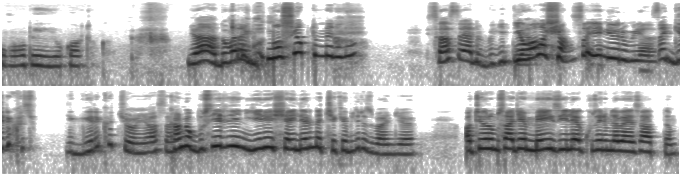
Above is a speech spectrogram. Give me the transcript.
Abi yok artık. Ya duvara git. Nasıl yaptım ben onu? Sansa yendim bir git Ya ya. valla şansa yeniyorum ya. Sen geri kaç geri kaçıyorsun ya sen. Kanka bu serinin yeni şeylerini de çekebiliriz bence. Atıyorum sadece Maze ile kuzenimle vs attım.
